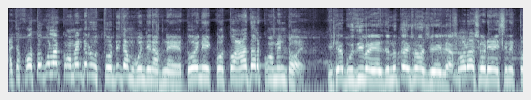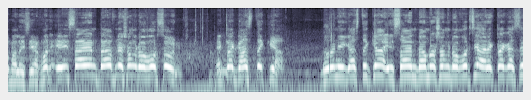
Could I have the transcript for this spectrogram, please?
আচ্ছা কতগুলা কমেন্টের উত্তর দিতাম কোনদিন আপনি? দৈনিক কত হাজার কমেন্ট হয়? এটা বুঝি ভাই এর জন্য তো আসবে এলাম সরাসরি আইসিন তো ভালো হয়েছে এখন এই সায়ানটা আপনি সংগ্রহ করছেন? একটা গাছ থেকে। ধরুন এই গাছ থেকে এই সায়ানটা আমরা সংগ্রহ করছি আর একটা গাছে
